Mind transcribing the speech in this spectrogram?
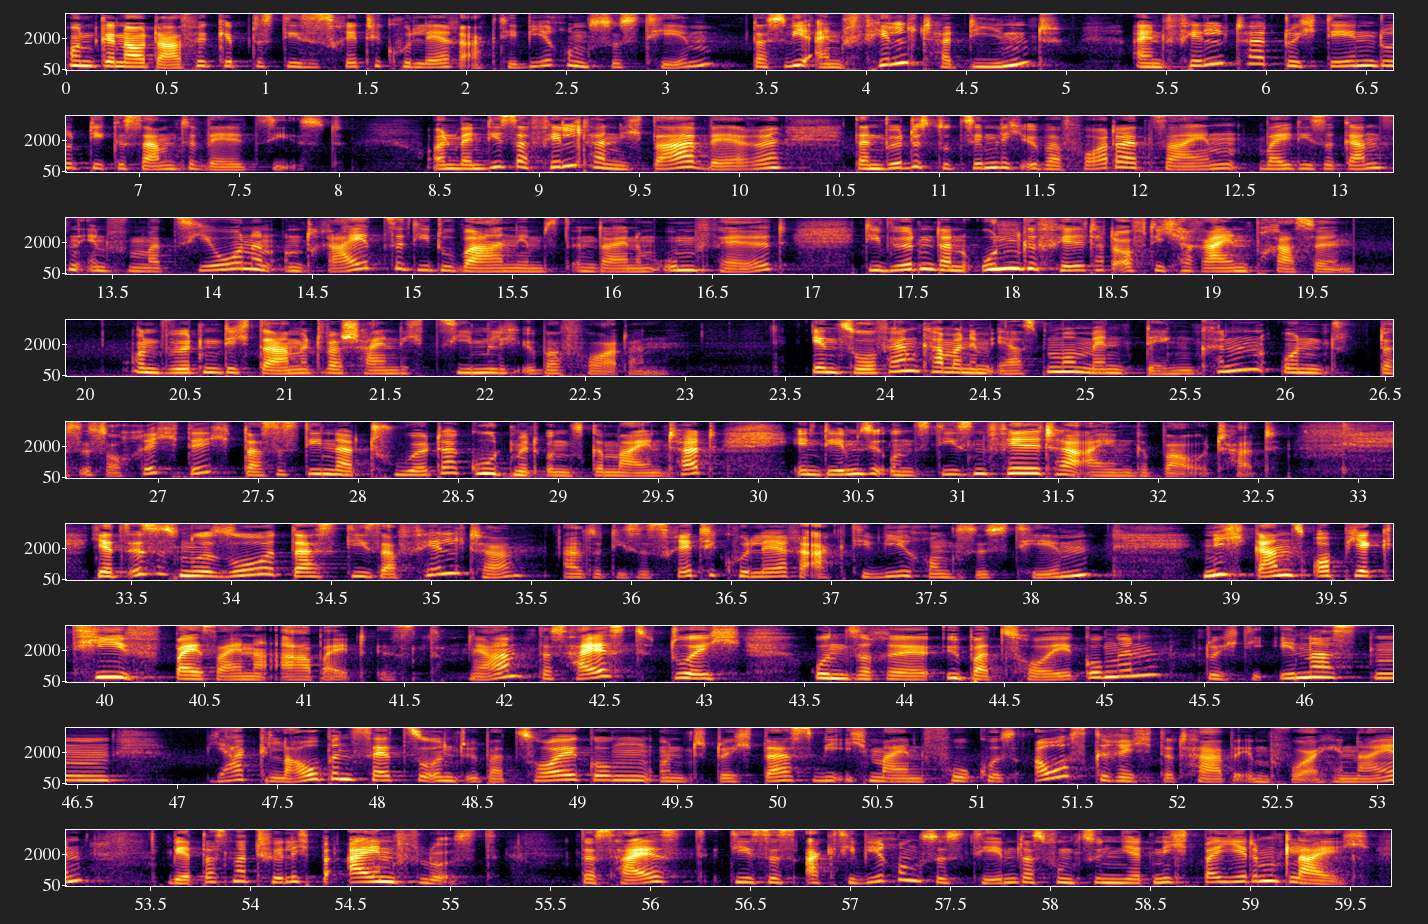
Und genau dafür gibt es dieses retikuläre Aktivierungssystem, das wie ein Filter dient, ein Filter, durch den du die gesamte Welt siehst. Und wenn dieser Filter nicht da wäre, dann würdest du ziemlich überfordert sein, weil diese ganzen Informationen und Reize, die du wahrnimmst in deinem Umfeld, die würden dann ungefiltert auf dich hereinprasseln und würden dich damit wahrscheinlich ziemlich überfordern. Insofern kann man im ersten Moment denken, und das ist auch richtig, dass es die Natur da gut mit uns gemeint hat, indem sie uns diesen Filter eingebaut hat. Jetzt ist es nur so, dass dieser Filter, also dieses retikuläre Aktivierungssystem, nicht ganz objektiv bei seiner Arbeit ist. Ja, das heißt, durch unsere Überzeugungen, durch die innersten ja, Glaubenssätze und Überzeugungen und durch das, wie ich meinen Fokus ausgerichtet habe im Vorhinein, wird das natürlich beeinflusst. Das heißt, dieses Aktivierungssystem, das funktioniert nicht bei jedem gleich.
